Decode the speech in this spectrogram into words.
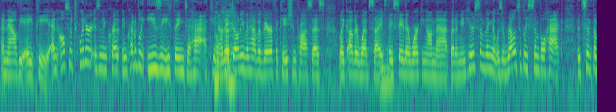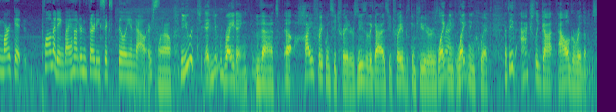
and now the AP. And also, Twitter is an incre- incredibly easy thing to hack. You know, okay. they don't even have a verification process like other websites. Mm-hmm. They say they're working on that. But I mean, here's something that was a relatively simple hack that sent the market plummeting by 136 billion dollars. Wow! You were you're writing that uh, high frequency traders, these are the guys who trade with computers, lightning right. lightning quick, that they've actually got algorithms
